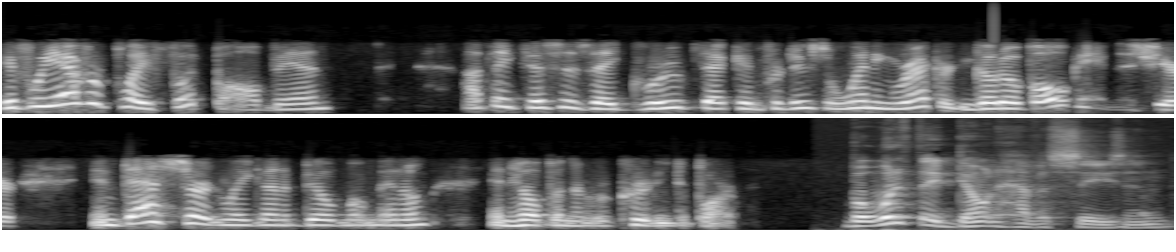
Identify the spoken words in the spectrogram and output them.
If we ever play football, Ben, I think this is a group that can produce a winning record and go to a bowl game this year. And that's certainly going to build momentum and help in the recruiting department. But what if they don't have a season?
